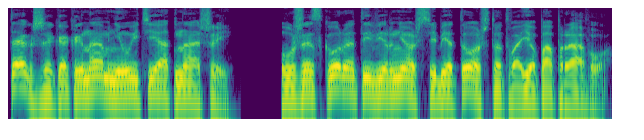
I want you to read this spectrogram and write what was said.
так же, как и нам не уйти от нашей. Уже скоро ты вернешь себе то, что твое по праву.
